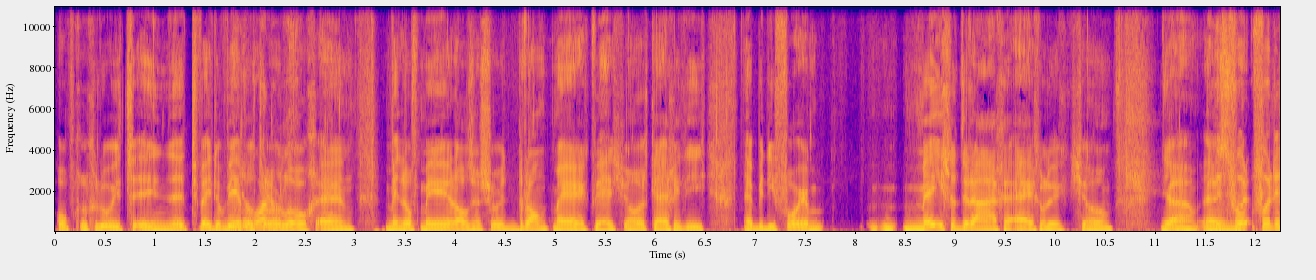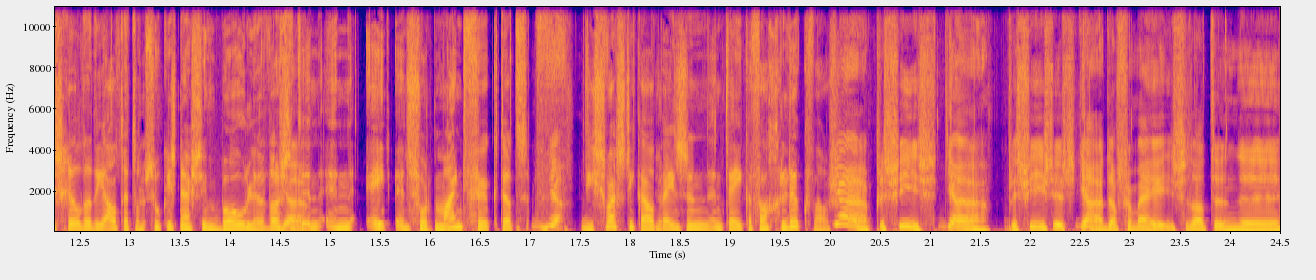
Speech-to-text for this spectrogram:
opgegroeid in de Tweede Wereldoorlog. En min of meer als een soort brandmerk, weet je wel. Krijg je die, heb je die vorm meegedragen eigenlijk. Zo. Ja, en, Dus voor, voor de schilder die altijd op zoek is naar symbolen... was Ja. het een, een, een, een soort mindfuck... dat Ja. die swastika opeens een, een teken van geluk was. Ja, precies. Ja, precies. Dus ja, dat voor mij is dat een. eh,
